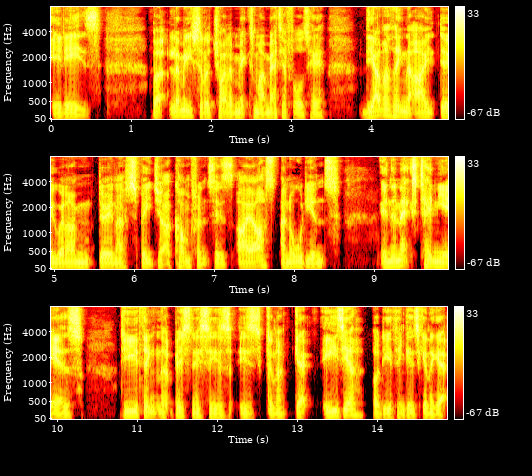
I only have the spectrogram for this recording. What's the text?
it is. But let me sort of try to mix my metaphors here. The other thing that i do when i'm doing a speech at a conference is i ask an audience in the next 10 years do you think that business is is going to get easier or do you think it's going to get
